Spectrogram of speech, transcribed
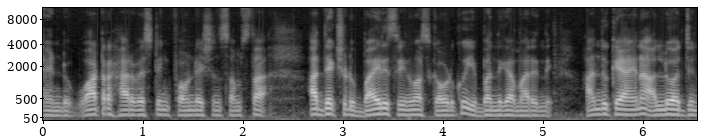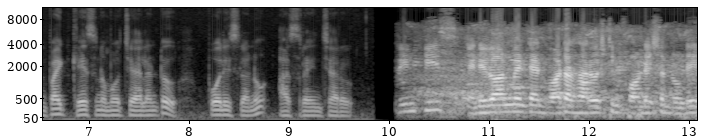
and water harvesting foundation సంస్థ అధ్యక్షుడు బైరి శ్రీనివాస్ గౌడ్కు ఇబ్బందిగా మారింది. అందుకే ఆయన అల్లు అర్జున్పై కేసు నమోదు చేయాలంటూ పోలీసులను ఆశ్రయించారు. Green peace environment and water harvesting foundation నుండి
